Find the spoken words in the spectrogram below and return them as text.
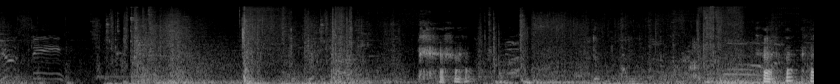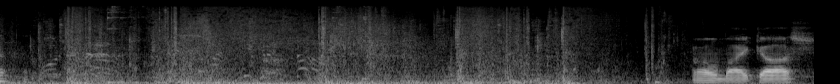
You see. Oh my gosh.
